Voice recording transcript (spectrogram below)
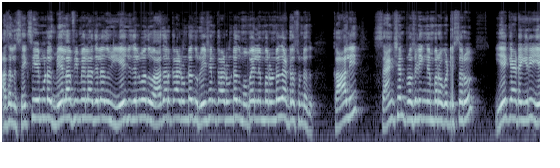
అసలు సెక్స్ ఏముండదు మేలా ఫీమేలా తెలియదు ఏజ్ తెలియదు ఆధార్ కార్డు ఉండదు. రేషన్ కార్డు ఉండదు. మొబైల్ నెంబర్ ఉండదు. అడ్రస్ ఉండదు. ఖాళీ శాంక్షన్ ప్రొసీడింగ్ నెంబర్ ఒకటి ఇస్తారు. ఏ కేటగిరీ ఏ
